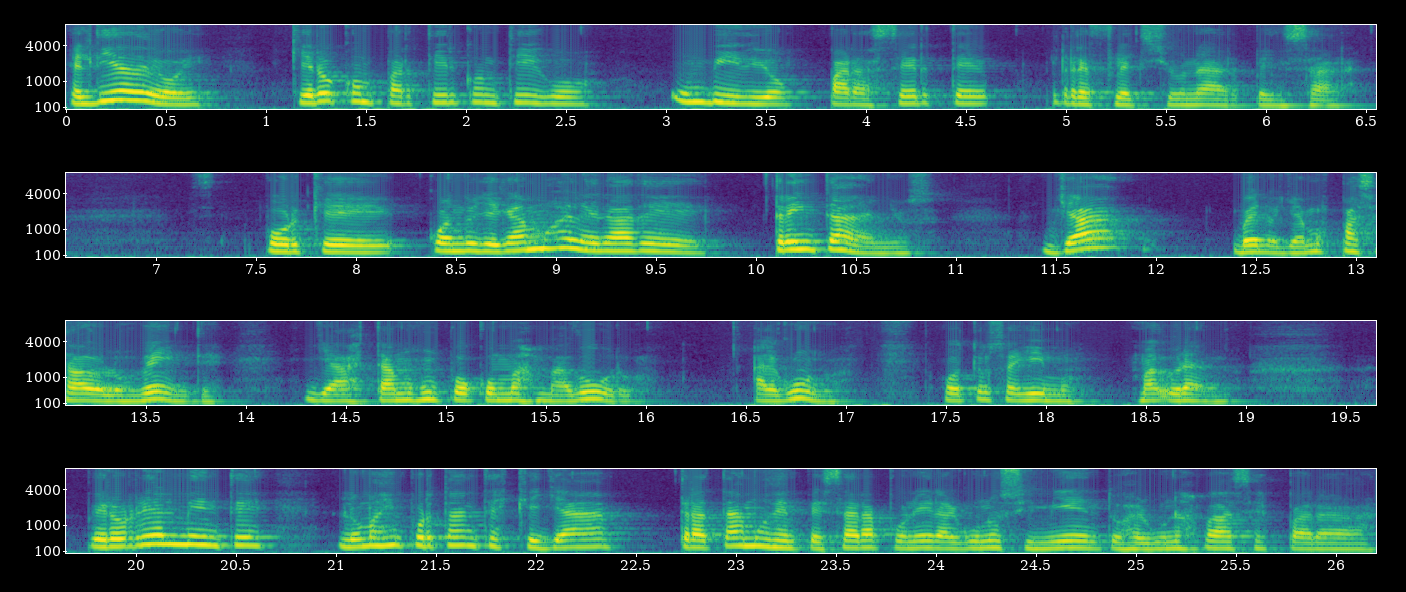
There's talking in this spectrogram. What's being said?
El día de hoy quiero compartir contigo un vídeo para hacerte reflexionar, pensar. Porque cuando llegamos a la edad de 30 años, ya, bueno, ya hemos pasado los 20, ya estamos un poco más maduros, algunos, otros seguimos madurando. Pero realmente lo más importante es que ya tratamos de empezar a poner algunos cimientos, algunas bases para,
